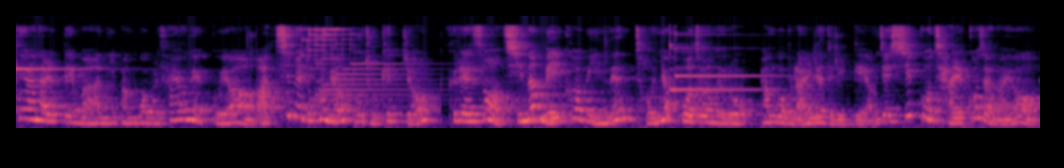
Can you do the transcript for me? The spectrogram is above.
세안할 때만 이 방법을 사용했고요. 아침에도 하면 더 좋겠죠. 그래서 진한 메이크업이 있는 저녁 버전으로 방법을 알려드릴게요. 이제 씻고 잘 거잖아요.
